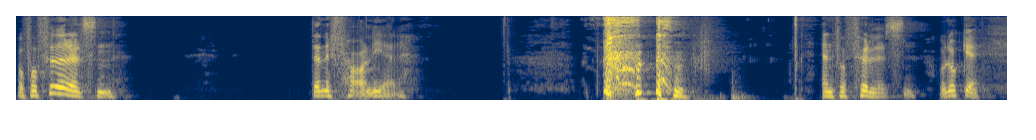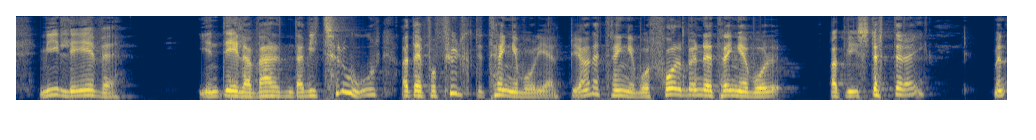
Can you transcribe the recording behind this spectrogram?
Og forførelsen, den er farligere enn forfølgelsen. Og dere, vi lever i en del av verden der vi tror at de forfulgte trenger vår hjelp. Ja, de trenger vår forbønn, de trenger vår at vi støtter dem. Men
